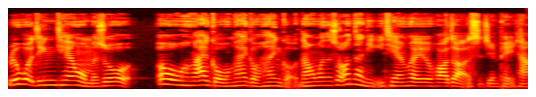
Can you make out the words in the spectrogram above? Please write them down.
如果今天我们说。哦，我很爱狗，我很爱狗，我很爱狗。然后问他说：“哦，那你一天会花多少时间陪他？”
